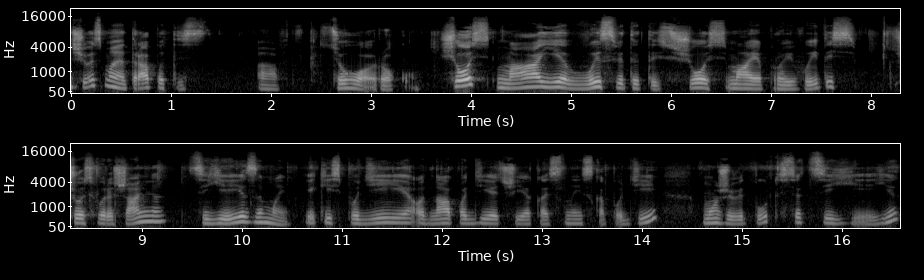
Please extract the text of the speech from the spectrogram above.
Щось має трапитись а, цього року. Щось має висвітитись, щось має проявитись, щось вирішальне цієї зими. Якісь події, одна подія чи якась низка подій може відбутися цієї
